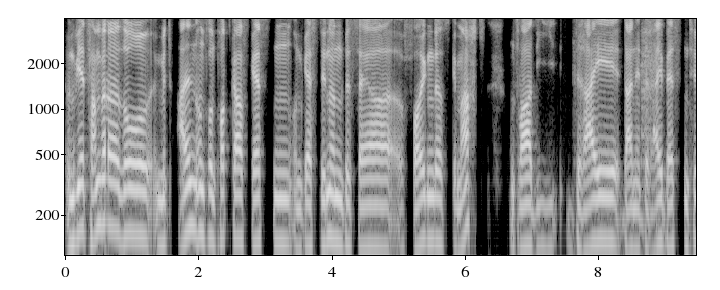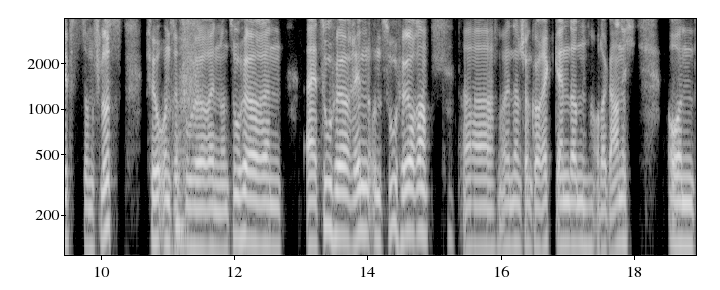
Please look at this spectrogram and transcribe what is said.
Und jetzt haben wir so mit allen unseren Podcast-Gästen und Gästinnen bisher Folgendes gemacht. Und zwar die drei, deine drei besten Tipps zum Schluss für unsere Zuhörerinnen und Zuhörerinnen äh, Zuhörerinnen und Zuhörer, äh, wollen dann schon korrekt gendern oder gar nicht. Und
